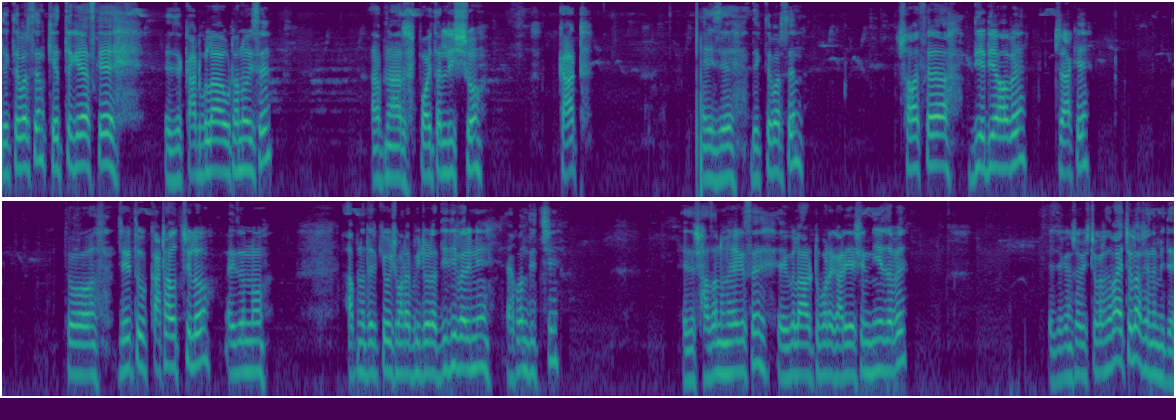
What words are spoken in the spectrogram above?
দেখতে পাচ্ছেন ক্ষেত থেকে আজকে এই যে কাঠগুলা উঠানো হয়েছে। আপনার পঁয়তাল্লিশশো কাঠ। এই যে দেখতে পাচ্ছেন সব আজকে দিয়ে দেওয়া হবে ট্রাকে। তো যেহেতু কাটা হচ্ছিল, এই জন্য আপনাদেরকে ওই সময়টা ভিডিওটা দিতে পারিনি, এখন দিচ্ছি। এই যে সাজানো হয়ে গেছে, এগুলো আর একটু পরে গাড়ি এসে নিয়ে যাবে। এই যেখানে সব স্টক আছে। ভাই, চলে আসেন এমনিতে।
